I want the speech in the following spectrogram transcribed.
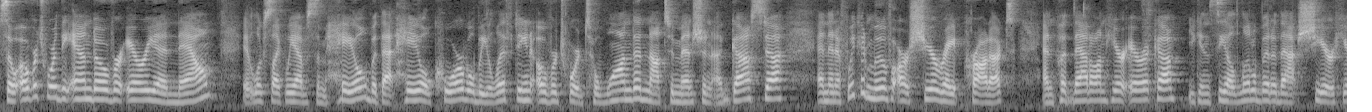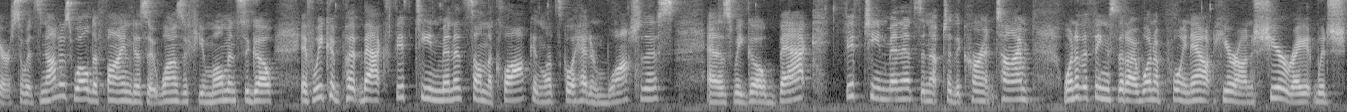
So over toward the Andover area now, it looks like we have some hail, but that hail core will be lifting over toward Towanda, not to mention Augusta. And then if we can move our shear rate product and put that on here, Erica, you can see a little bit of that shear here. So it's not not as well defined as it was a few moments ago. If we could put back 15 minutes on the clock and let's go ahead and watch this as we go back 15 minutes and up to the current time. One of the things that I want to point out here on shear rate, which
